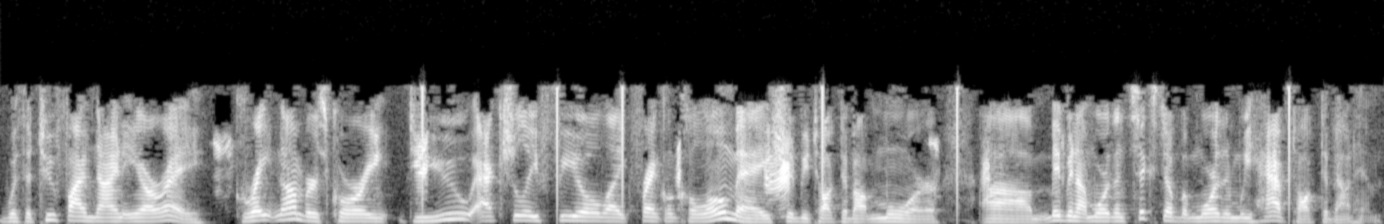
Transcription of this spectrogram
with a 2.59 ERA. Great numbers, Corey. Do you actually feel like Franklyn Kilome should be talked about more? Um, maybe not more than Sixto, but more than we have talked about him.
